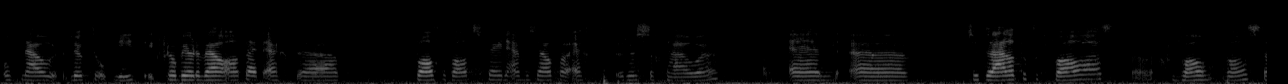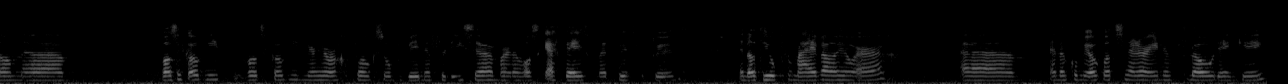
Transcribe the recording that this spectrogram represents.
of nou lukte of niet, ik probeerde wel altijd echt uh, bal voor bal te spelen en mezelf wel echt rustig te houden. En uh, zodra dat het geval was, uh, geval was dan uh, was, ik ook niet, was ik ook niet meer heel erg gefocust op winnen, verliezen. Maar dan was ik echt bezig met punt voor punt. En dat hielp voor mij wel heel erg. Um, en dan kom je ook wat sneller in een flow, denk ik.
